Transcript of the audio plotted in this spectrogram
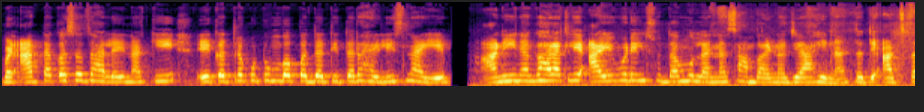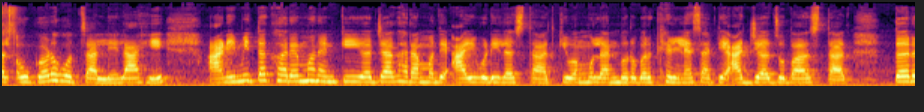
पण आता कसं झालंय ना की एकत्र कुटुंब पद्धती तर राहिलीच नाहीये. आणि ना घरातले आई वडील सुद्धा मुलांना सांभाळणं जे आहे ना तर ते आजकाल अवघड होत चाललेलं आहे. आणि मी तर खरं म्हणेन की ज्या घरामध्ये आई वडील असतात किंवा मुलांबरोबर खेळण्यासाठी आजी आजोबा असतात तर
